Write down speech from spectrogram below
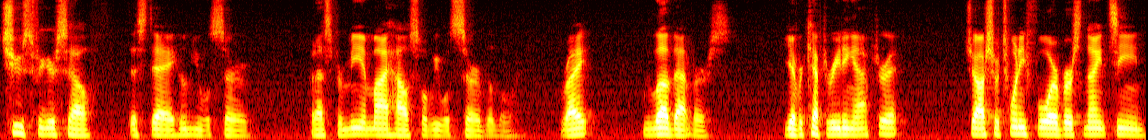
Choose for yourself this day whom you will serve. But as for me and my household, we will serve the Lord. Right? We love that verse. You ever kept reading after it? Joshua 24, verse 19.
